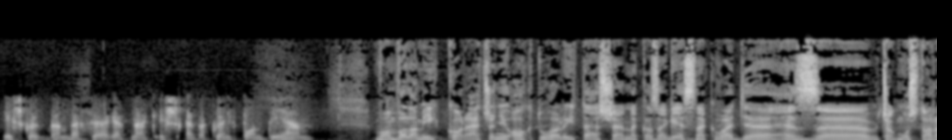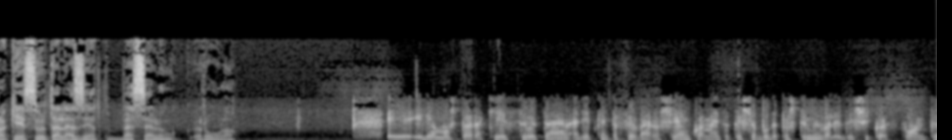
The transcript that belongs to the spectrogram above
és közben beszélgetnek, és ez a könyv pont ilyen. Van valami karácsonyi aktualitás ennek az egésznek, vagy ez csak mostanra készült el, ezért beszélünk róla? É, igen, most arra készült el, egyébként a Fővárosi Önkormányzat és a Budapesti Művelődési Központ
